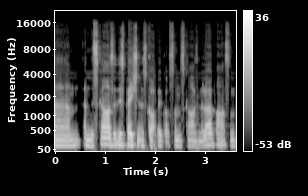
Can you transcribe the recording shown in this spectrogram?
Um, and the scars that this patient has got, they've got some scars in the lower part, some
